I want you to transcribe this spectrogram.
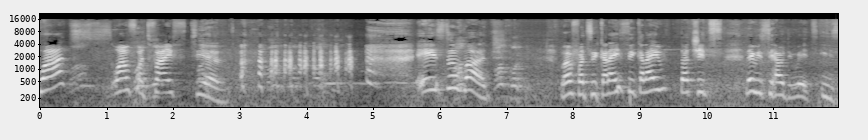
What? 145 TL. It's too much. 140. 140. Can I see? Can I touch it? Let me see how the weight is.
